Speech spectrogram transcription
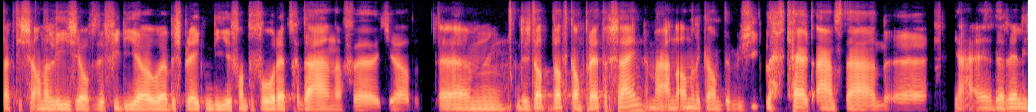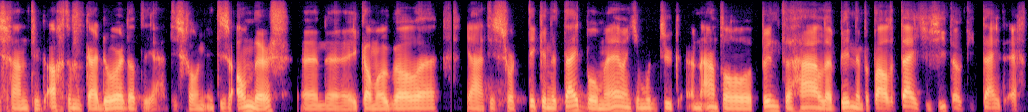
tactische analyse of de videobespreking die je van tevoren hebt gedaan. Of uh, weet je wel, Um, dus dat, dat kan prettig zijn. Maar aan de andere kant, de muziek blijft keihard aanstaan. Uh, ja, de rallies gaan natuurlijk achter elkaar door. Dat, ja, het is gewoon, het is anders. En uh, ik kan me ook wel, ja, het is een soort tikkende tijdbom. Hè? Want je moet natuurlijk een aantal punten halen binnen een bepaalde tijd. Je ziet ook die tijd echt,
